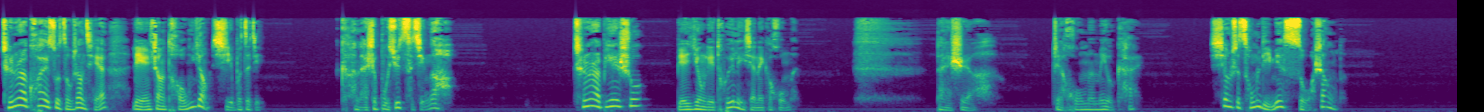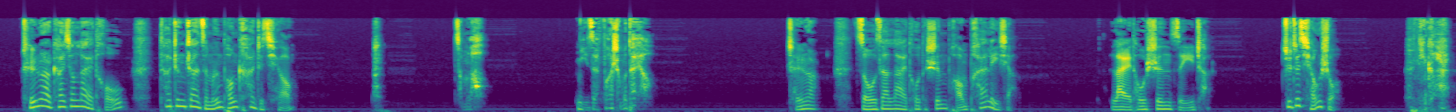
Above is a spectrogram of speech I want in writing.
陈二快速走上前，脸上同样喜不自禁，看来是不虚此行啊。陈二边说。边用力推了一下那个红门，但是啊，这红门没有开，像是从里面锁上了。陈二看向赖头，他正站在门旁看着墙。怎么了？你在发什么呆啊？陈二走在赖头的身旁，拍了一下。赖头身子一颤，指着墙说：“你看。”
